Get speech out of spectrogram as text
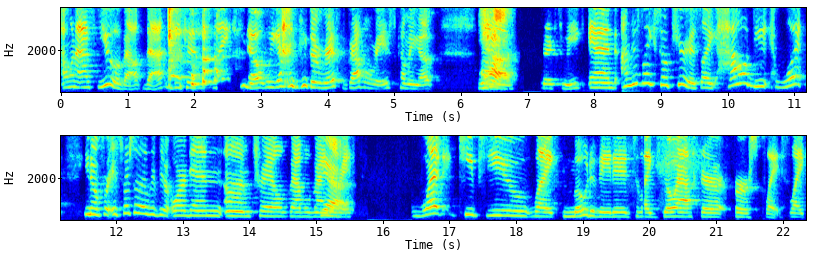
I want to ask you about that because, like, you know, we got the Rift gravel race coming up. Yeah. Um, next week. And I'm just like so curious, like how do you what you know for especially like with your Oregon um, Trail gravel grinder yeah. race, what keeps you like motivated to like go after first place? Like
